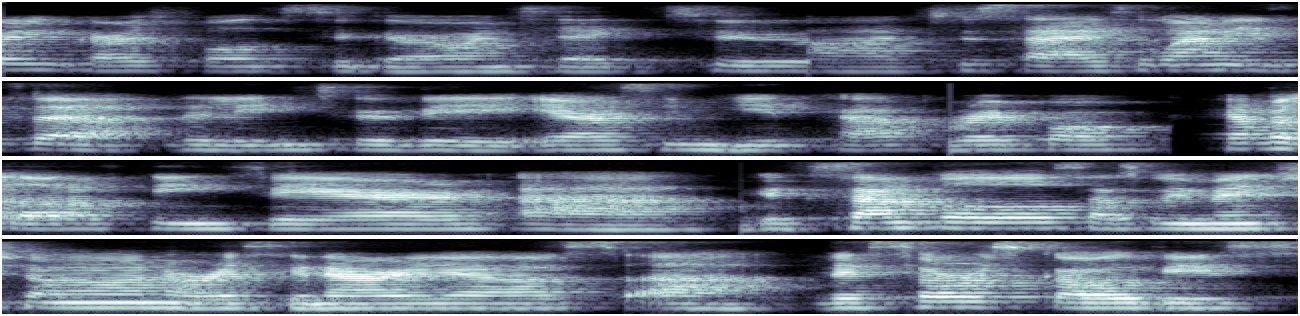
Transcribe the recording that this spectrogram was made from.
would encourage folks to go and check two uh, two sites. One is the, the link to the AirSim GitHub repo. We have a lot of things there, uh, examples as we mentioned, or scenarios. Uh, the source code is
